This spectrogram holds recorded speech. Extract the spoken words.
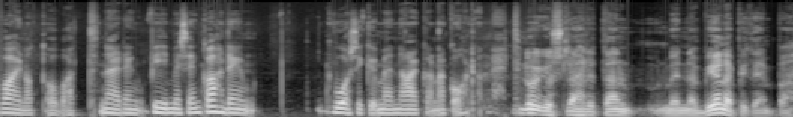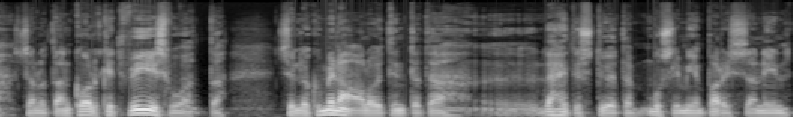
vainot ovat näiden viimeisen kahden vuosikymmenen aikana kohdanneet? No jos lähdetään mennä vielä pitempään, sanotaan 35 vuotta, silloin kun minä aloitin tätä lähetystyötä muslimien parissa, niin –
